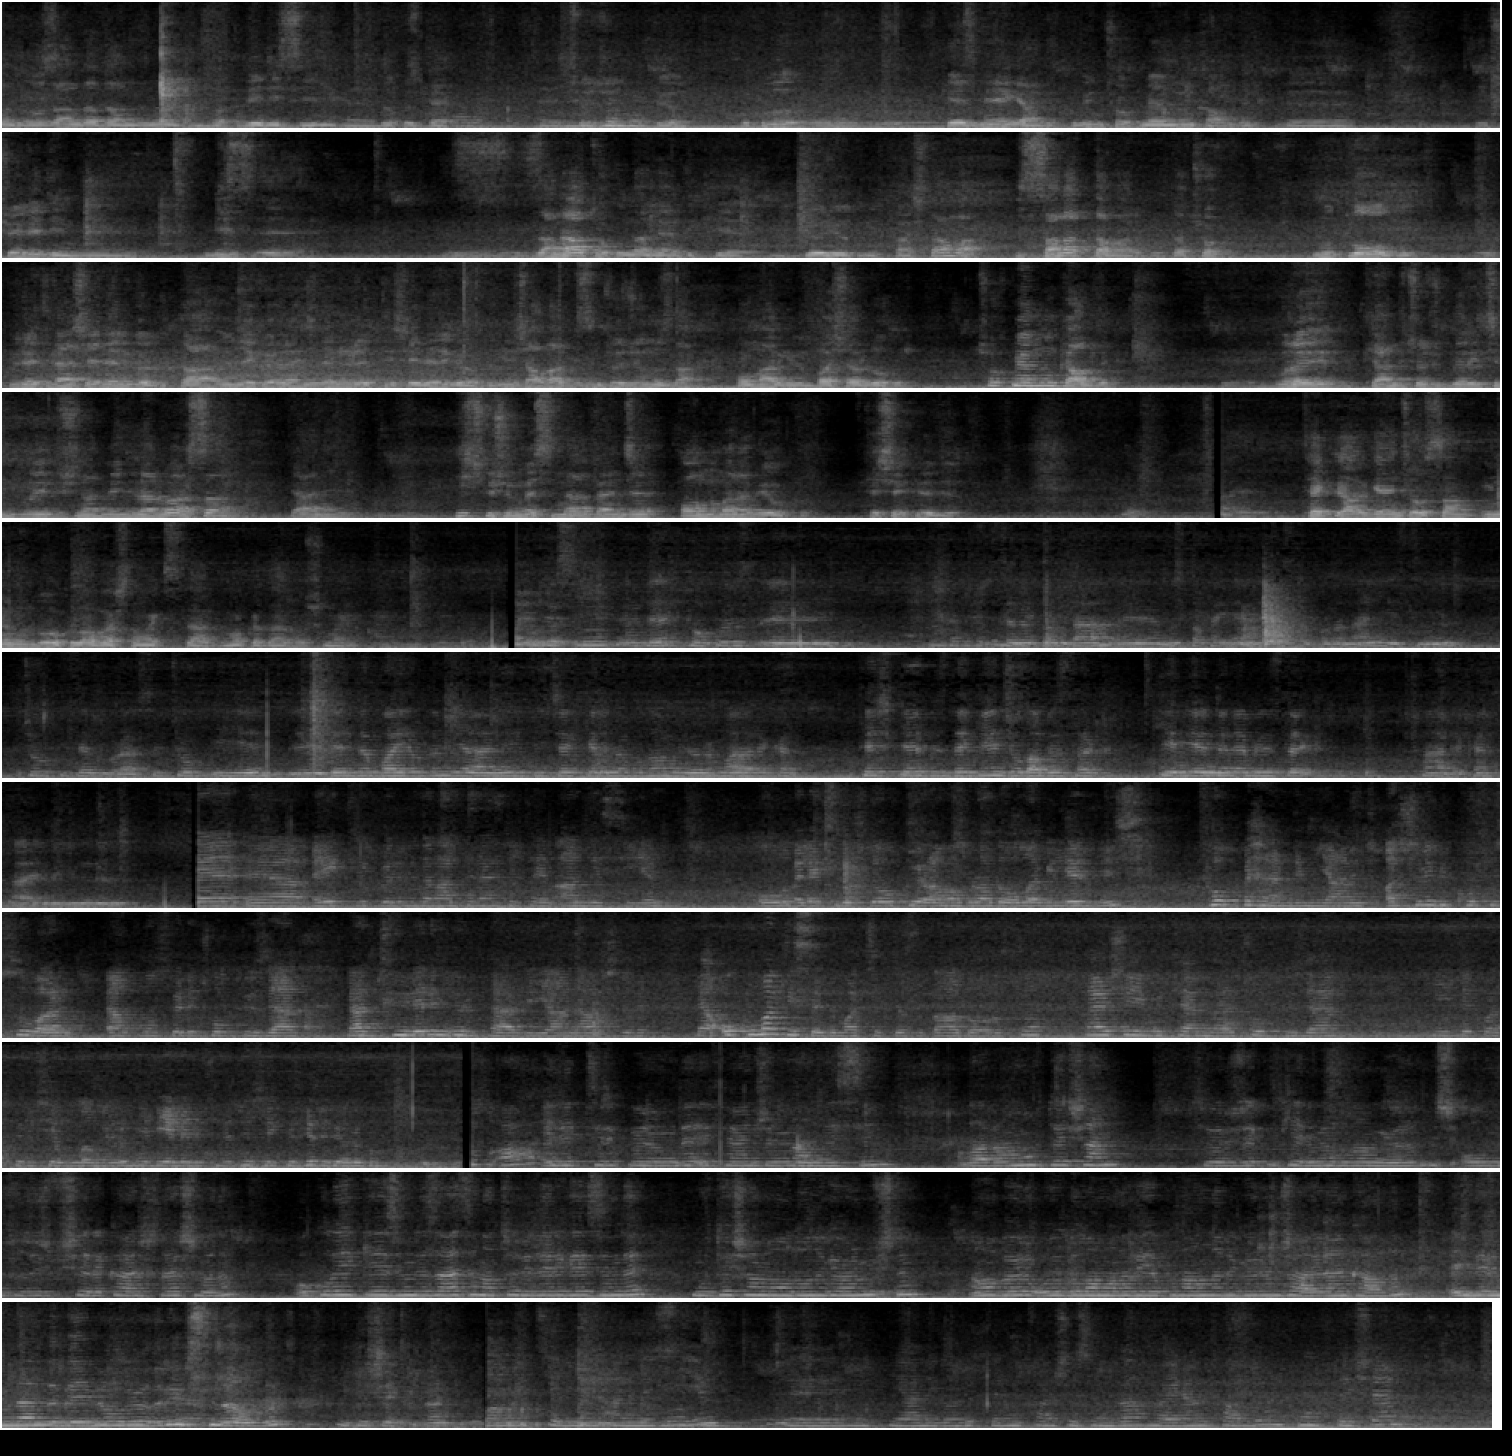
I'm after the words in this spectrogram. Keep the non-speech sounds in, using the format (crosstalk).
Dadandı, Ozan Dadandı'nın velisiyim. 9 e, çocuğum okuyor. Okulu e, gezmeye geldik bugün. Çok memnun kaldık. E, şöyle diyeyim, e, biz e, zanaat okuluna verdik diye görüyorduk ilk başta ama bir sanat da var burada. Çok mutlu olduk. Üretilen şeyleri gördük. Daha önceki öğrencilerin ürettiği şeyleri gördük. İnşallah bizim çocuğumuz da onlar gibi başarılı olur. Çok memnun kaldık. Burayı kendi çocukları için burayı düşünen veliler varsa yani hiç düşünmesinler. Bence on numara bir okul. Teşekkür ediyorum. Tekrar genç olsam inanın bu okula başlamak isterdim. O kadar hoşuma gitti. Kesinlikle 9 e, sınıfında e, Mustafa Emre Mustafa'nın annesiyim. Çok güzel burası, çok iyi. E, ben de bayıldım yani. Diyecek kelime bulamıyorum. Harika. Keşke biz de genç olabilsek, geriye dönebilsek. Harika. Hayırlı günler. Ee, elektrik bölümünden Alperen Kırtay'ın annesiyim. Oğlum elektrikte okuyor ama burada olabilirmiş. Çok beğendim yani. Aşırı bir kokusu var. Atmosferi çok güzel. Yani tüylerim ürperdi yani aşırı. Yani okumak istedim açıkçası daha doğrusu. Her şey mükemmel, çok güzel. Diyecek başka bir şey bulamıyorum. Hediyeler için de teşekkür (laughs) ediyorum. A elektrik bölümünde Efe Öncü'nün annesiyim. Valla ben muhteşem söyleyecek bir kelime bulamıyorum. Hiç olumsuz hiçbir şeyle karşılaşmadım. Okulu ilk gezdiğimde zaten atölyeleri gezdiğimde muhteşem olduğunu görmüştüm. Ama böyle uygulamaları yapılanları görünce hayran kaldım. Ellerimden de belli oluyordur. Hepsini aldım. Teşekkürler. Muhammed Selim'in annesiyim. Ee, yani gördüklerim karşısında hayran kaldım. Muhteşem.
